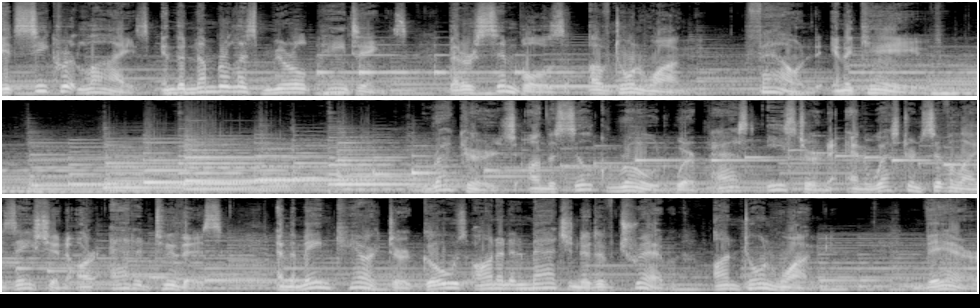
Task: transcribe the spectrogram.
Its secret lies in the numberless mural paintings that are symbols of Dunhuang, found in a cave. Records on the Silk Road where past Eastern and Western civilization are added to this, and the main character goes on an imaginative trip on Dunhuang. There,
